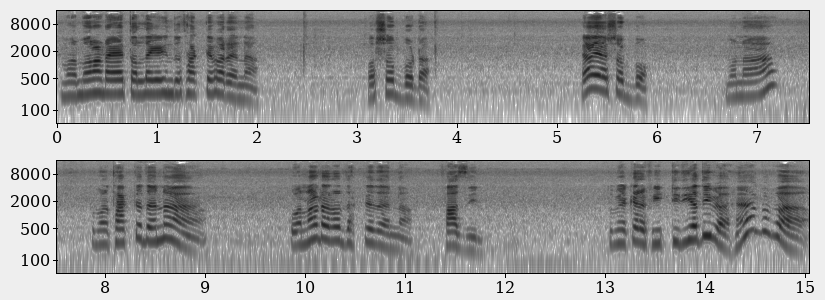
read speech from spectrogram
আমার মনটা তোর লেগে কিন্তু থাকতে পারে না। অসভ্যটা। হ্যাঁ অসভ্য। মনা, তোমার থাকতে দেয় না। কনাটারও থাকতে দেয় না। ফাজিল। তুমি একেবারে ফিটটি দিয়া দিবা হ্যাঁ বাবা?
